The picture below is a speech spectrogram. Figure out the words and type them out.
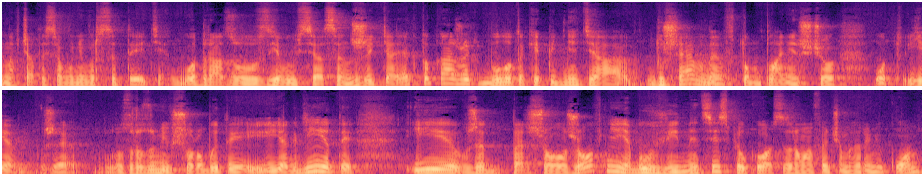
навчатися в університеті. Одразу з'явився сенс життя, як то кажуть. Було таке підняття душевне в тому плані, що от є вже зрозумів, що робити і як діяти. І вже 1 жовтня я був в Вінниці, спілкувався з Романом Федоровичем Гринюком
